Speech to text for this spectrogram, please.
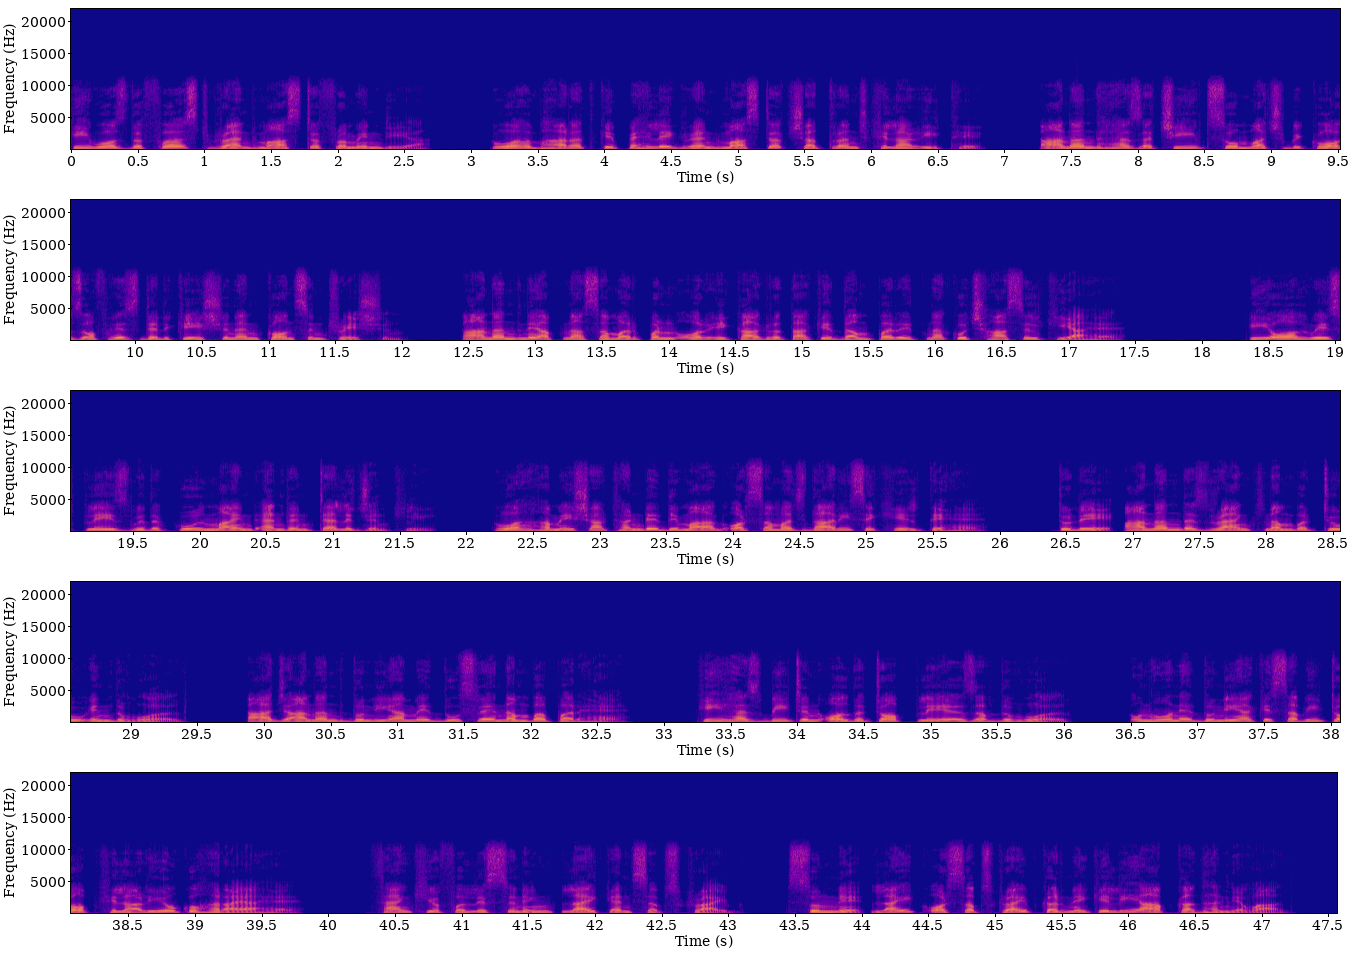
He was the first grand master from India वह भारत के पहले ग्रैंड मास्टर शतरंज खिलाड़ी थे। Anand has achieved so much because of his dedication and concentration Anand ने अपना समर्पण और एकाग्रता के दम पर इतना कुछ हासिल किया है। He always plays with a cool mind and intelligently वह हमेशा ठंडे दिमाग और समझदारी से खेलते हैं। Today Anand is rank number two in the world आज आनंद दुनिया में दूसरे नंबर पर हैं। He has beaten all the top players of the world उन्होंने दुनिया के सभी टॉप खिलाड़ियों को हराया है। Thank you for listening like and subscribe सुनने लाइक और सब्सक्राइब करने के लिए आपका धन्यवाद।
